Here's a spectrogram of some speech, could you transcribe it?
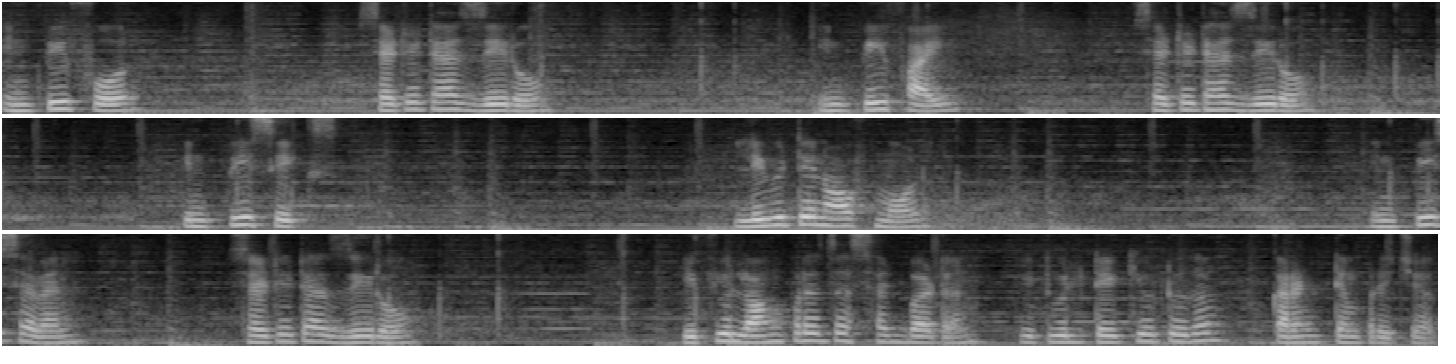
in P4 set it as 0 in P5 set it as 0 in P6 leave it in off mode in P7 set it as 0 if you long press the set button it will take you to the current temperature.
